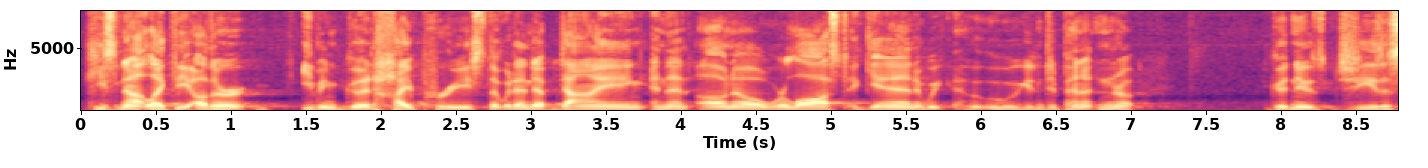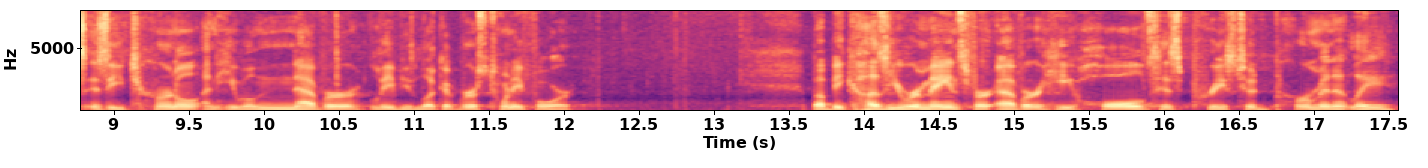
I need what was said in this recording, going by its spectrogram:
He's not like the other even good high priest that would end up dying and then, oh no, we're lost again. And we, who, are we going to depend on? No, no. Good news Jesus is eternal and he will never leave you. Look at verse 24. But because he remains forever, he holds his priesthood permanently.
